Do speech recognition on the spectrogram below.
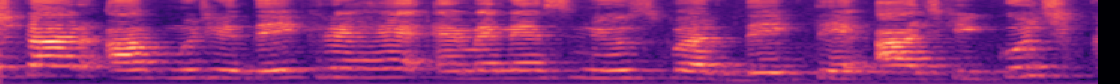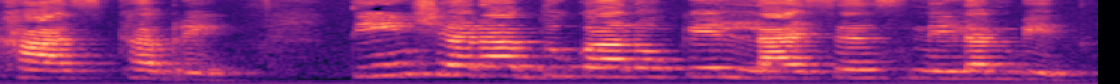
बच्चे देख रहे हैं एमएनएस न्यूज़ पर देखते हैं आज की कुछ खास खबरें। तीन शराब दुकानों के लाइसेंस निलंबित।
